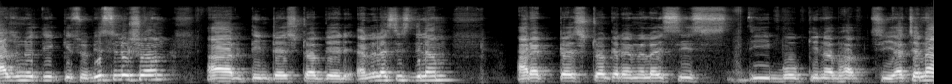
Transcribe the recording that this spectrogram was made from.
রাজনৈতিক কিছু বিশ্লেষণ। আর তিনটা স্টকের অ্যানালাইসিস দিলাম। আর একটা স্টকের অ্যানালাইসিস দিব কিনা ভাবছি। আচ্ছা না,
